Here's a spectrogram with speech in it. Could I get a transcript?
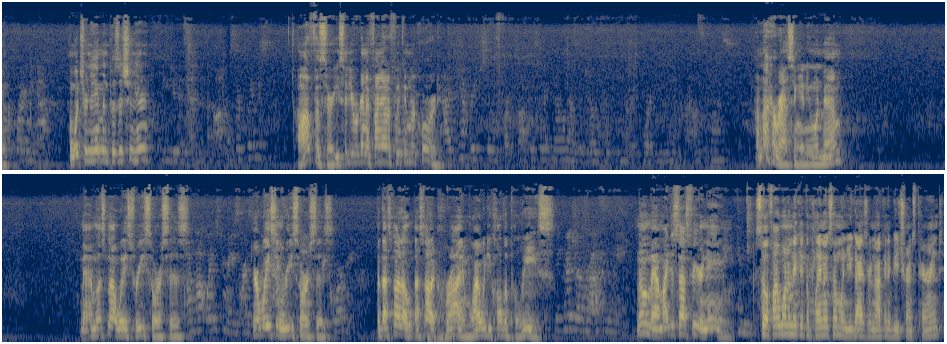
recording me now. And what's your name and position here? You to send an officer, please. Officer, you said you were going to find out if we can record. I can't reach city clerk's office right now. There's a here recording me and harassing us. I'm not harassing anyone, ma'am. Ma'am, let's not waste resources. I'm not wasting resources. You're wasting I'm asking you not to resources. But that's not a that's not a crime. Why would you call the police? Because you're harassing me. No, ma'am, I just asked for your name. So if I want to make a complaint on someone, you guys are not going to be transparent?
